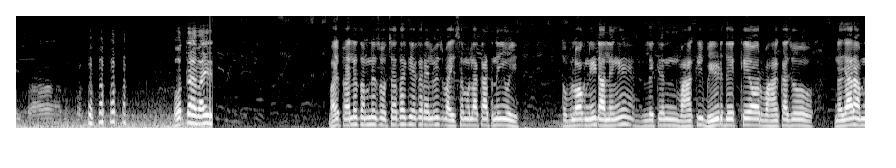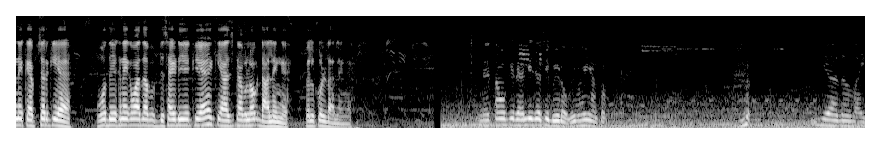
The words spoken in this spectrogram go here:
भाई साहब। होता है भाई। भाई, पहले तो हमने सोचा था कि अगर एलविश भाई से मुलाकात नहीं हुई तो व्लॉग नहीं डालेंगे, लेकिन वहाँ की भीड़ देख के और वहाँ का जो नज़ारा हमने कैप्चर किया है, वो देखने के बाद अब डिसाइड ये किया है कि आज का ब्लॉग डालेंगे, बिल्कुल डालेंगे। नेताओं की रैली जैसी भीड़ होगी भाई यहाँ तो। यादव भाई।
